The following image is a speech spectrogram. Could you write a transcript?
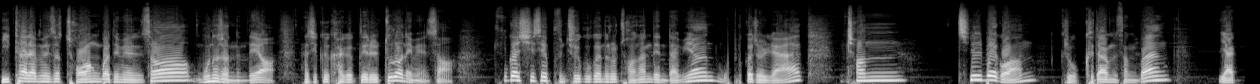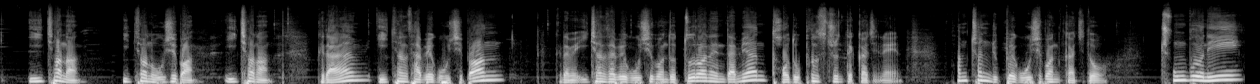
이탈하면서 저항받으면서 무너졌는데요. 다시 그 가격대를 뚫어내면서 추가 시세 분출 구간으로 전환된다면 목표가 전략 1,700원, 그리고 그 다음 상방 약 2,000원, 2,050원, 2,000원, 그 다음 2,450원, 그 다음에 2,450원도 뚫어낸다면 더 높은 수준대까지는 3,650원까지도 충분히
